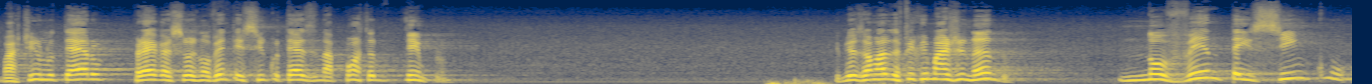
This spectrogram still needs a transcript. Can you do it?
Martinho Lutero prega as suas 95 teses na porta do templo. E meus amados, eu fico imaginando 95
